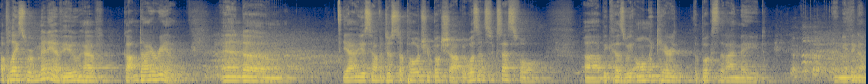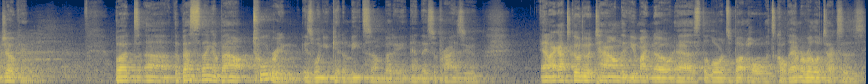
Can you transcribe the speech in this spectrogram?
a place where many of you have gotten diarrhea. And um, yeah, I used to have just a poetry bookshop. It wasn't successful uh, because we only carried the books that I made. And you think I'm joking. But uh, the best thing about touring is when you get to meet somebody and they surprise you. And I got to go to a town that you might know as the Lord's butthole. It's called Amarillo, Texas.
